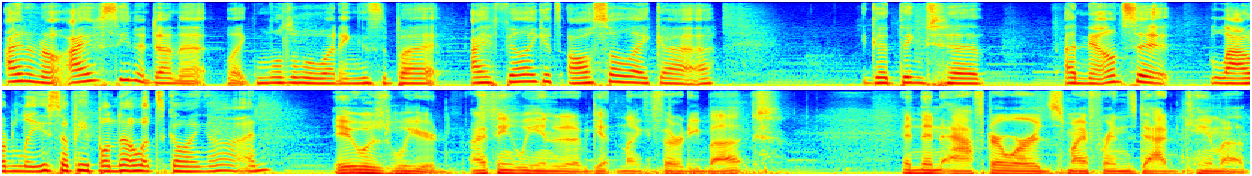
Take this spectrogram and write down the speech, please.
I don't know. I've seen it done at like multiple weddings, but I feel like it's also like a good thing to announce it loudly so people know what's going on. It was weird. I think we ended up getting like thirty bucks. And then afterwards, my friend's dad came up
